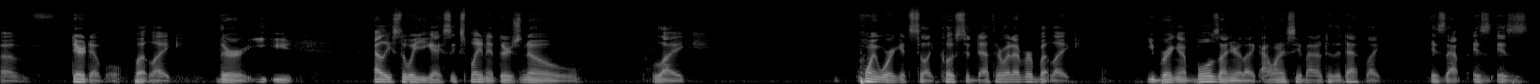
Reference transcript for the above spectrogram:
of Daredevil, but like there, you, you, at least the way you guys explain it, there's no like point where it gets to like close to death or whatever. But like you bring up Bullseye, and you're like, I want to see a battle to the death. Like, is that is is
